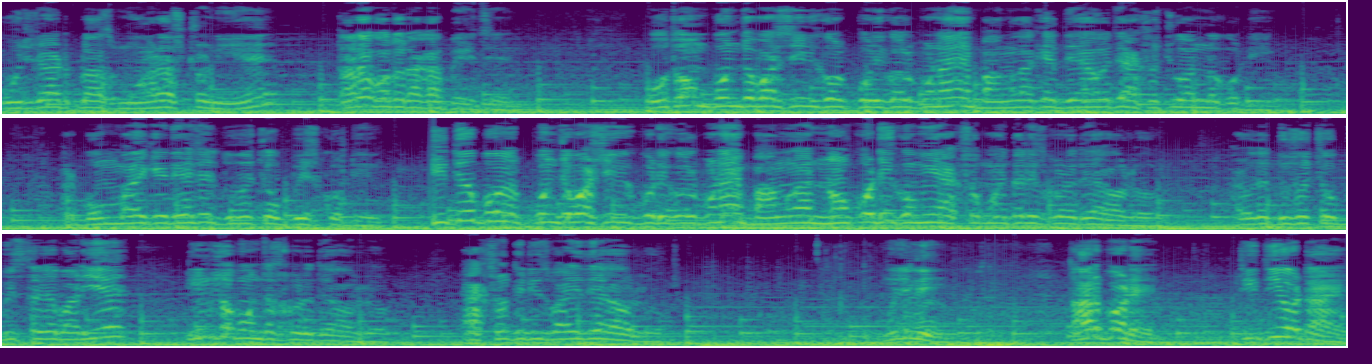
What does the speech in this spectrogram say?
গুজরাট প্লাস মহারাষ্ট্র নিয়ে তারা কত টাকা পেয়েছে? প্রথম পঞ্চবার্ষিকী পরিকল্পনায় বাংলাকে দেওয়া হয়েছে একশো চুয়ান্ন কোটি, আর বোম্বাইকে দিয়েছে দুশো চব্বিশ কোটি। দ্বিতীয় পঞ্চবার্ষিকী পরিকল্পনায় বাংলা ন কোটি কমিয়ে একশো পঁয়তাল্লিশ করে দেওয়া হলো, আর ওদের দুশো চব্বিশ থেকে বাড়িয়ে তিনশো পঞ্চাশ করে দেওয়া হলো, একশো তিরিশ বাড়িয়ে দেওয়া হলো। বুঝলি? তারপরে তৃতীয়টায়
